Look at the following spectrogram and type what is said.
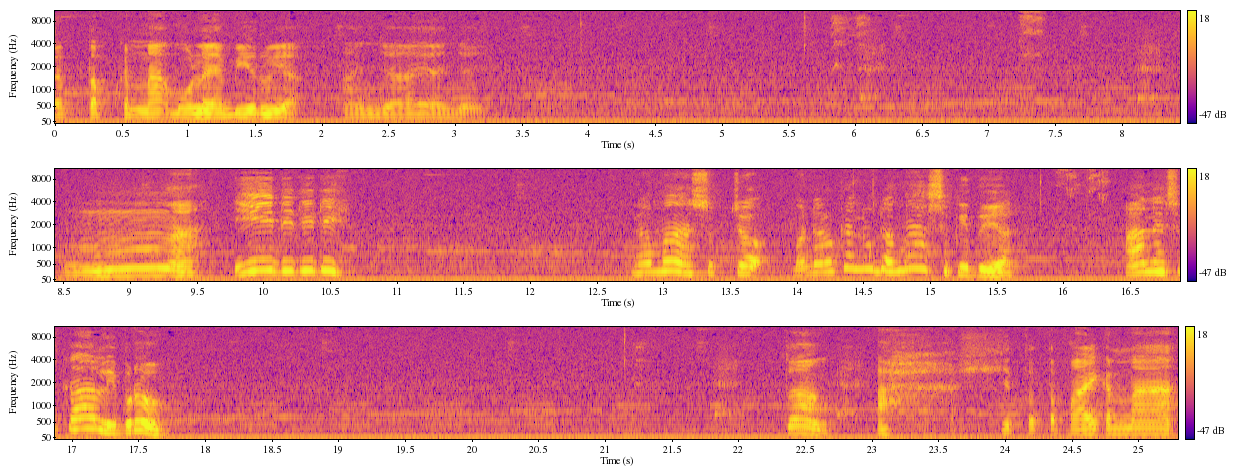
Tetap kena mulu yang biru ya. Anjay anjay ini di di nggak masuk cok. Padahal kan udah masuk itu ya. Aneh sekali bro. Tang. Ah shit tetep aja kena.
